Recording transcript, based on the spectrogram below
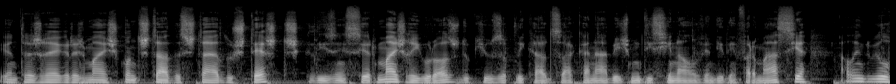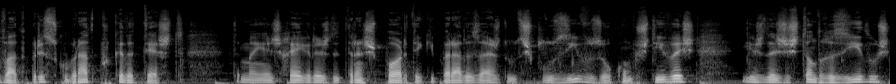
Entre as regras mais contestadas está a dos testes, que dizem ser mais rigorosos do que os aplicados à cannabis medicinal vendida em farmácia, além do elevado preço cobrado por cada teste. Também as regras de transporte equiparadas às dos explosivos ou combustíveis e as da gestão de resíduos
